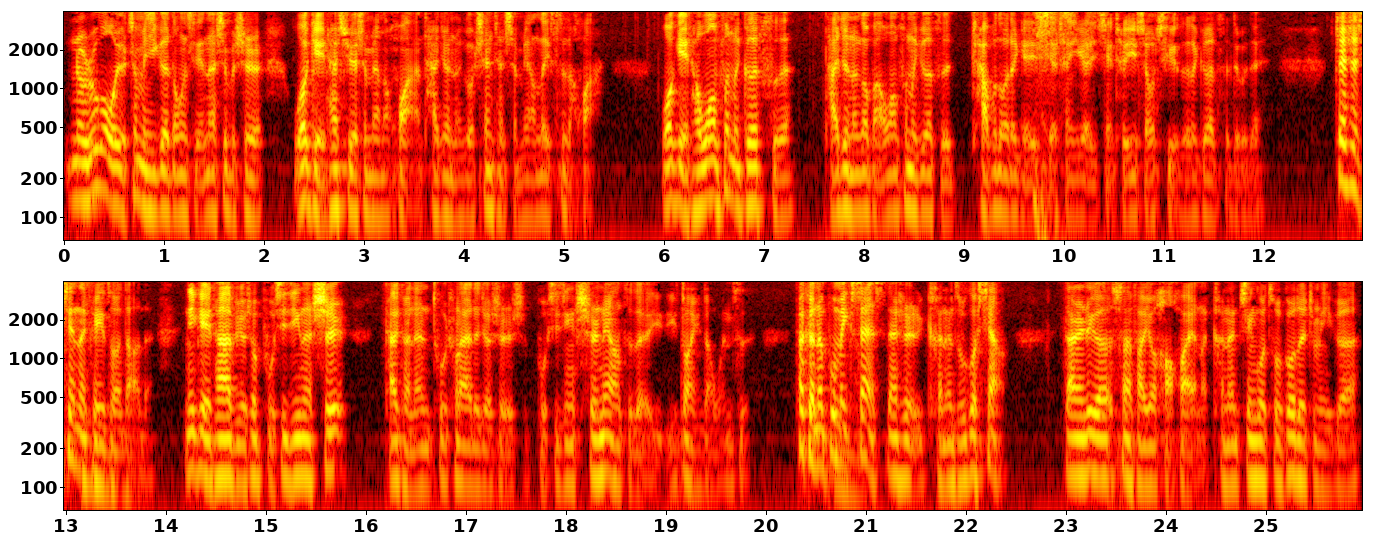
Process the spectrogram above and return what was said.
那如果我有这么一个东西，那是不是我给他学什么样的话，他就能够生成什么样类似的话？我给他汪峰的歌词，他就能够把汪峰的歌词差不多的给写成一个写成一首曲子的歌词，对不对？这是现在可以做到的。你给他比如说普希金的诗，他可能吐出来的就是普希金诗那样子的一段一段文字，他可能不 make sense，但是可能足够像。当然，这个算法有好坏呢，可能经过足够的这么一个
